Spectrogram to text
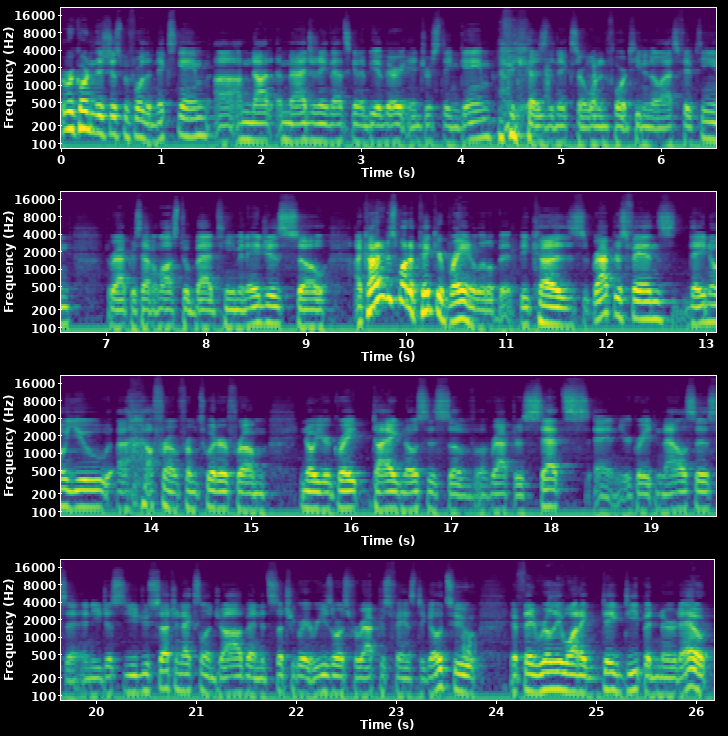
We're recording this just before the Knicks game. Uh, I'm not imagining that's going to be a very interesting game because the Knicks are one and 14 in the last 15. The Raptors haven't lost to a bad team in ages, so I kind of just want to pick your brain a little bit because Raptors fans they know you uh, from from Twitter from you know your great diagnosis of, of Raptors sets and your great analysis and you just you do such an excellent job and it's such a great resource for Raptors fans to go to if they really want to dig deep and nerd out.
